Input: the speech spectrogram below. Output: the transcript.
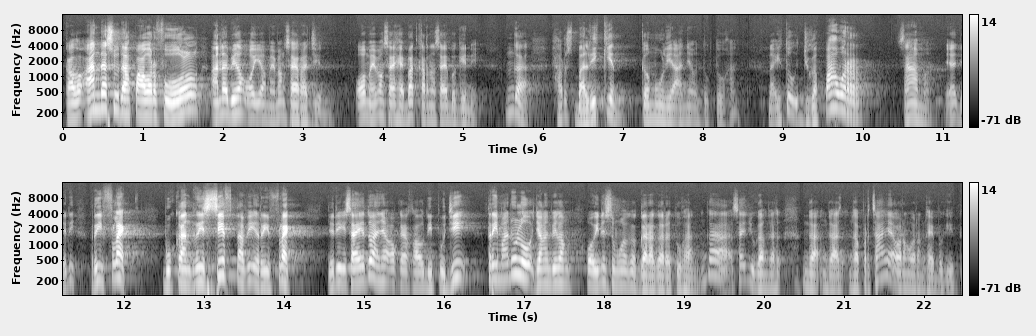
Kalau Anda sudah powerful, Anda bilang, oh ya memang saya rajin. Oh memang saya hebat karena saya begini. Enggak, harus balikin kemuliaannya untuk Tuhan. Nah itu juga power sama ya. Jadi reflect, bukan receive tapi reflect. Jadi saya itu hanya oke okay, kalau dipuji terima dulu, jangan bilang oh ini semua gara-gara Tuhan. Enggak, saya juga enggak enggak enggak enggak percaya orang-orang kayak begitu.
